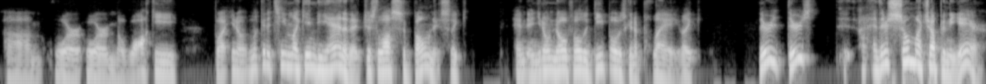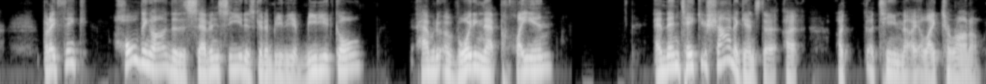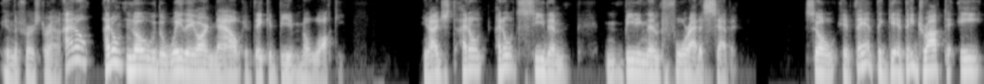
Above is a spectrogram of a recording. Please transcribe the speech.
um, or or milwaukee but you know look at a team like indiana that just lost Sabonis like and and you don't know if Oladipo is going to play like there there's uh, there's so much up in the air. But I think holding on to the seven seed is going to be the immediate goal. Have, avoiding that play in, and then take your shot against a, a a, a team that, like Toronto in the first round. I don't I don't know the way they are now if they could beat Milwaukee. You know, I just I don't I don't see them beating them four out of seven. So if they have to get if they drop to eight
